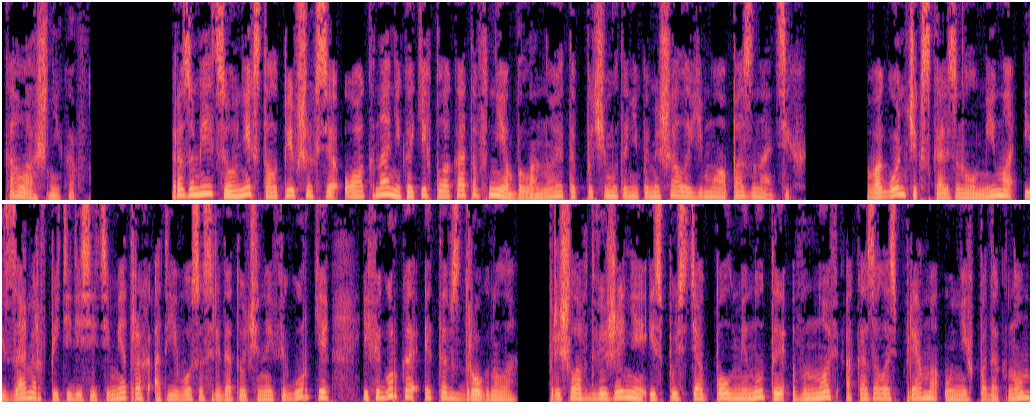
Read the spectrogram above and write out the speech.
Калашников». Разумеется, у них, столпившихся у окна, никаких плакатов не было, но это почему-то не помешало ему опознать их. Вагончик скользнул мимо и замер в пятидесяти метрах от его сосредоточенной фигурки, и фигурка эта вздрогнула, пришла в движение и спустя полминуты вновь оказалась прямо у них под окном,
